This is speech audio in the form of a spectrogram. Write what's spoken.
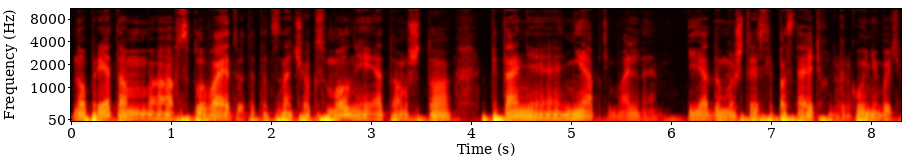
но при этом э, всплывает вот этот значок с молнией о том, что питание не оптимальное. И я думаю, что если поставить хоть Мгм. какую-нибудь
